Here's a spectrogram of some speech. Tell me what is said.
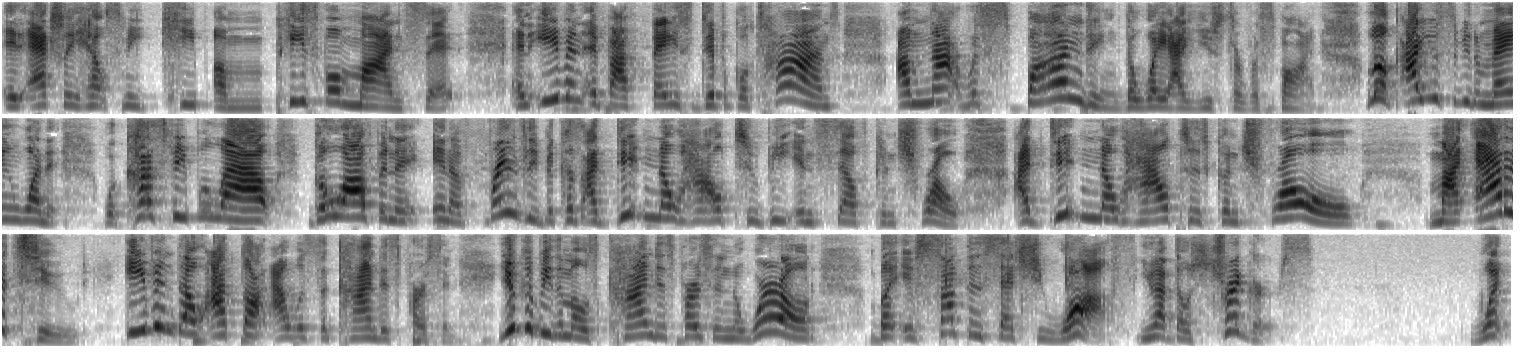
It actually helps me keep a peaceful mindset. And even if I face difficult times, I'm not responding the way I used to respond. Look, I used to be the main one that would cuss people out, go off in a, in a frenzy because I didn't know how to be in self control. I didn't know how to control my attitude even though I thought I was the kindest person. You could be the most kindest person in the world, but if something sets you off, you have those triggers. What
